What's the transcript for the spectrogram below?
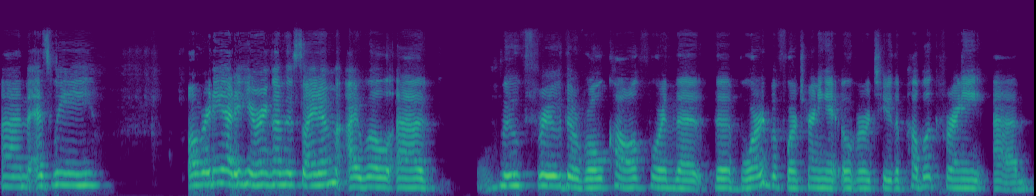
Um, as we already had a hearing on this item, I will uh, move through the roll call for the, the board before turning it over to the public for any, um,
